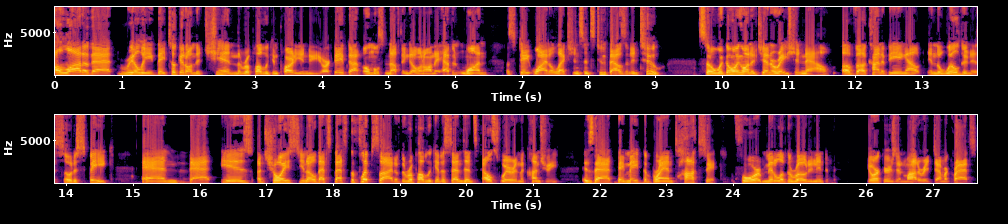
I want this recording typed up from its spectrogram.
A lot of that really they took it on the chin. The Republican Party in New York, they've got almost nothing going on. They haven't won a statewide election since 2002. So we're going on a generation now of uh, kind of being out in the wilderness, so to speak and that is a choice you know that's that's the flip side of the republican ascendance elsewhere in the country is that they made the brand toxic for middle of the road and independent New yorkers and moderate democrats.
